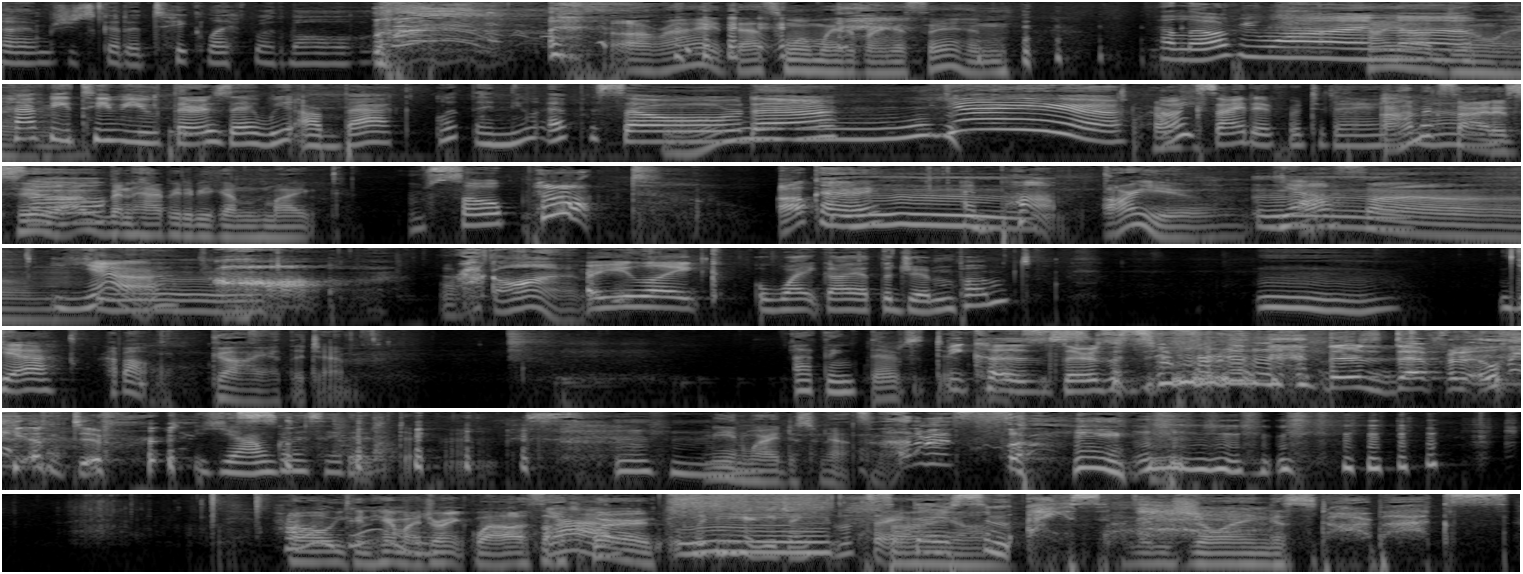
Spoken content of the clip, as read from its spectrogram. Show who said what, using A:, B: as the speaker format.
A: Sometimes you just gotta take life by the balls.
B: All right, that's one way to bring us in.
C: Hello, everyone.
B: How y'all
C: Uh,
B: doing?
C: Happy TBU Thursday. We are back with a new episode. Uh, Yay! I'm excited for today.
B: I'm
C: Uh,
B: excited too.
C: so-
B: I've been happy to be on the mic.
C: I'm so pumped.
B: Okay,
C: I'm pumped.
B: are you?
C: Yeah.
B: Awesome.
C: Yeah.
B: Rock on.
A: Are you like a white guy at the gym pumped?
C: Yeah.
B: How about guy at the gym?
C: I think there's a difference.
A: Because there's a different. there's definitely a difference.
C: Yeah, I'm going to say there's a difference.
B: Me and white just not synonymous.
C: How
B: oh,
C: we
B: you can hear my drink. Wow, that's
C: Yeah.
B: awkward.
C: We can hear you drink. That's all right.
B: Sorry,
A: There's
B: y'all.
A: some ice in
B: I'm enjoying a Starbucks.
